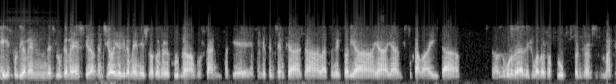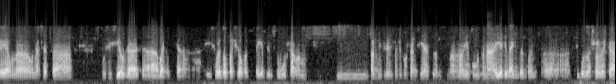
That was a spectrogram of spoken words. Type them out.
Sí, esportivament és el que més crida l'atenció i, lògicament, és una cosa que el club anava buscant perquè, perquè pensem que, que la trajectòria ja, ja ens tocava i que el número de, de jugadors del club doncs, ens marca ja una, una certa posició que, que, bueno, que, i sobretot per això, perquè feia temps que ho buscàvem i per diferents circumstàncies doncs, no s'havia pogut donar i aquest any doncs, bueno, ha sigut la sort que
